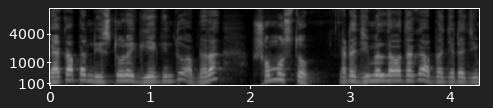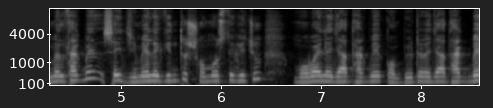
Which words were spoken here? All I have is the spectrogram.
ব্যাকআপ অ্যান্ড রিস্টোরে গিয়ে কিন্তু আপনারা সমস্ত একটা জিমেল দেওয়া থাকে, আপনার যেটা জিমেল থাকবে, সেই জিমেলে কিন্তু সমস্ত কিছু মোবাইলে যা থাকবে কম্পিউটারে যা থাকবে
